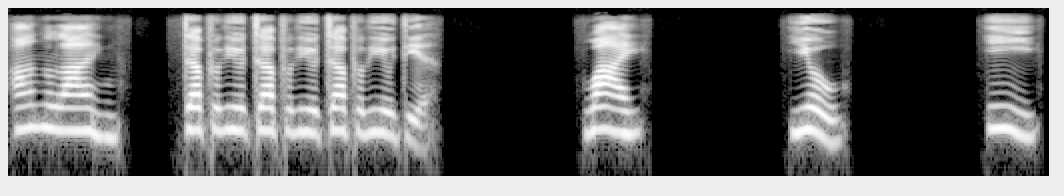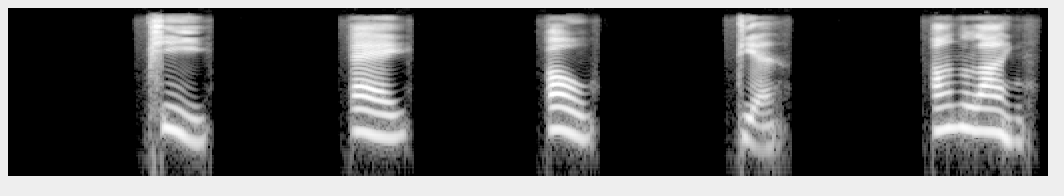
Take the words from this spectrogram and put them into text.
online w w w 点 y u e p a o 点 online。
